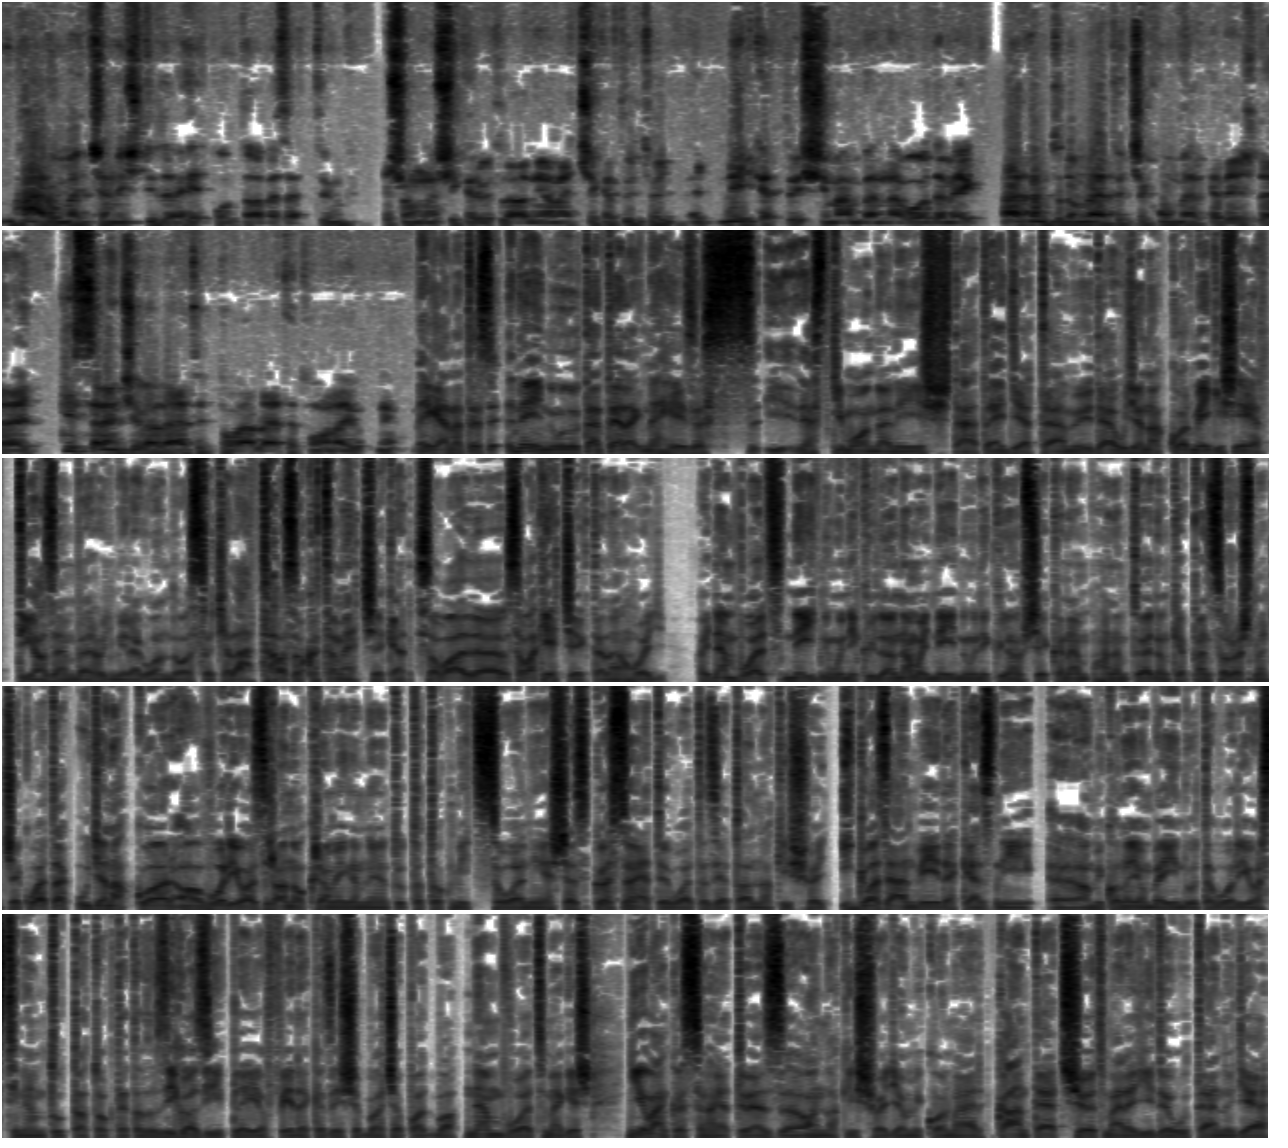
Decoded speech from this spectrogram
három meccsen is 17 ponttal vezettünk, és onnan sikerült leadni a meccseket, úgyhogy egy 4-2 is simán benne volt, de még, hát nem tudom, lehet, hogy csak homerkedés, de egy kis szerencsével lehet, hogy tovább lehetett volna jutni. Igen, hát ez 4-0 után tényleg nehéz ezt, ezt kimondani is, tehát egyértelmű, de ugyanakkor mégis érti az ember, hogy mire gondolsz, hogyha látta azokat a meccseket. Szóval, szóval kétségtelen, hogy, hogy nem volt 4 0 külön, nem vagy 4 0 különbség, hanem, hanem tulajdonképpen szoros meccsek voltak. Ugyanakkor a Warriors ranokra még nem nagyon tudtatok mit szólni, és ez köszönhető volt azért annak is, hogy igazán védekezni, amikor nagyon beindult a Warriors, ti nem tudtatok, tehát az az igazi playoff védekezés ebbe a csapatba nem volt meg, és nyilván köszönhető ez annak is, hogy amikor már Kantert, sőt már egy idő után ugye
